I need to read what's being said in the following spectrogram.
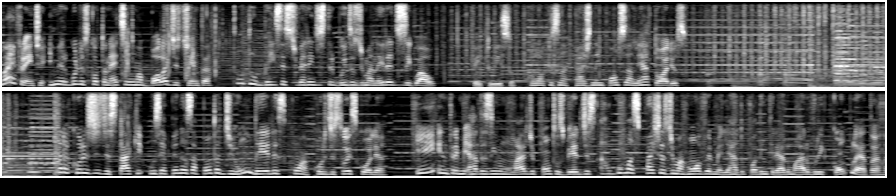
Vá em frente e mergulhe os cotonetes em uma bola de tinta. Tudo bem se estiverem distribuídos de maneira desigual. Feito isso, coloque-os na página em pontos aleatórios. Cores de destaque, use apenas a ponta de um deles com a cor de sua escolha. E, entremeadas em um mar de pontos verdes, algumas faixas de marrom avermelhado podem criar uma árvore completa.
